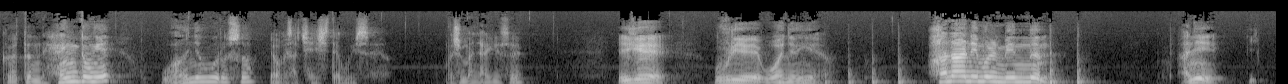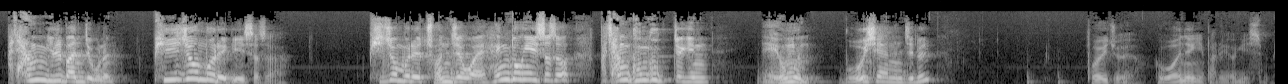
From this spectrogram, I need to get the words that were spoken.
그 어떤 행동의 원형으로서 여기서 제시되고 있어요. 무슨 말인지 알겠어요? 이게 우리의 원형이에요. 하나님을 믿는, 아니, 가장 일반적으로는 피조물에게 있어서, 피조물의 존재와 행동에 있어서 가장 궁극적인 내용은 무엇이 하는지를 보여줘요. 그 원형이 바로 여기 있습니다.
